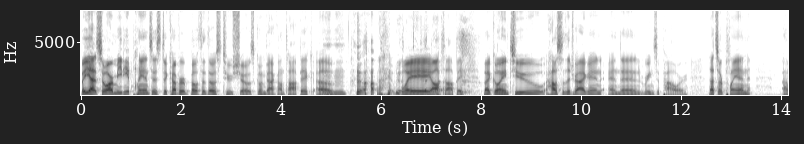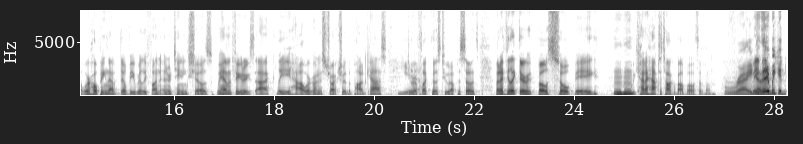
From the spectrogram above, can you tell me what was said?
But yeah, so our immediate plans is to cover both of those two shows, going back on topic of mm-hmm. way off topic, but going to House of the Dragon and then Rings of Power. That's our plan. Uh, we're hoping that they'll be really fun, entertaining shows. We haven't figured exactly how we're going to structure the podcast Yeah. to reflect those two episodes, but I feel like they're both so big, Mm-hmm. we kind of have to talk about both of them. Right. Maybe- And then we could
